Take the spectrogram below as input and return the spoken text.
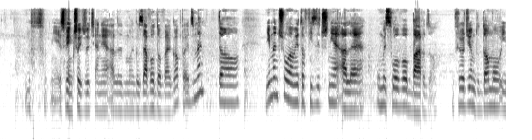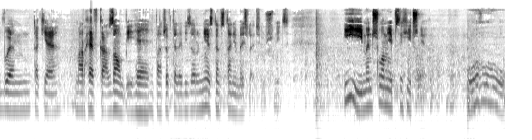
no, nie jest większość życia, nie, ale mojego zawodowego, powiedzmy, to nie męczyło mnie to fizycznie, ale umysłowo bardzo. Przychodziłem do domu i byłem takie marchewka, zombie, he, patrzę w telewizor, nie jestem w stanie myśleć już nic. I męczyło mnie psychicznie. Uuu.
